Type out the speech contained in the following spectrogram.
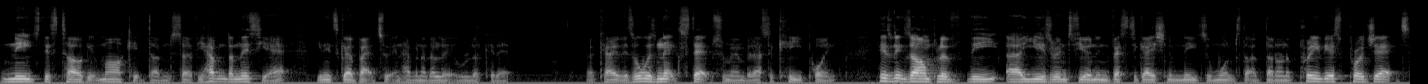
needs this target market done. So if you haven't done this yet, you need to go back to it and have another little look at it. Okay, there's always next steps, remember, that's a key point. Here's an example of the uh, user interview and investigation of needs and wants that I've done on a previous project.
